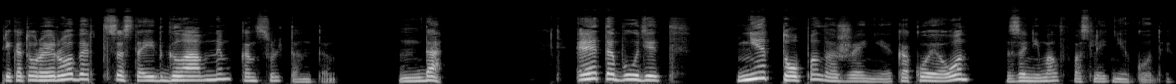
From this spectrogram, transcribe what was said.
при которой Роберт состоит главным консультантом. Да, это будет не то положение, какое он занимал в последние годы.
